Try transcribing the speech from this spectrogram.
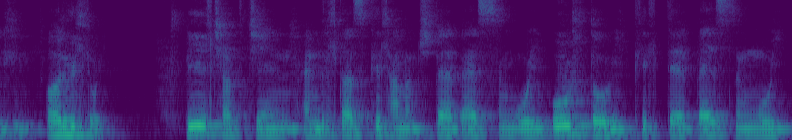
Хамгийн өргөл үе. Би л чадчихин амьдралдаа сэтгэл ханамжтай байсан үе, өөртөө итгэлтэй байсан үе.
